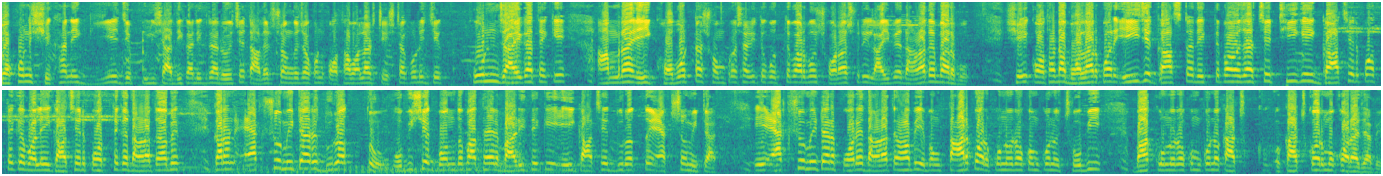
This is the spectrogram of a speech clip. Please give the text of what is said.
যখন সেখানে গিয়ে যে পুলিশ আধিকারিকরা রয়েছে, তাদের সঙ্গে যখন কথা বলার চেষ্টা করি যে কোন জায়গা থেকে আমরা এই খবরটা সম্প্রসারিত করতে পারব, সরাসরি লাইভে দাঁড়াতে পারব, সেই কথাটা বলার পর এই যে গাছটা দেখতে পাওয়া যাচ্ছে, ঠিক এই গাছের পথ থেকে বলে, এই গাছের পথ থেকে দাঁড়াতে হবে। কারণ একশো মিটার দূরত্ব অভিষেক বন্দ্যোপাধ্যায়ের বাড়ি থেকে এই গাছের দূরত্ব একশো মিটার। এই একশো মিটার পরে দাঁড়াতে হবে এবং তারপর কোনো রকম কোনো ছবি বা কোনো রকম কোনো কাজ, কাজকর্ম করা যাবে।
